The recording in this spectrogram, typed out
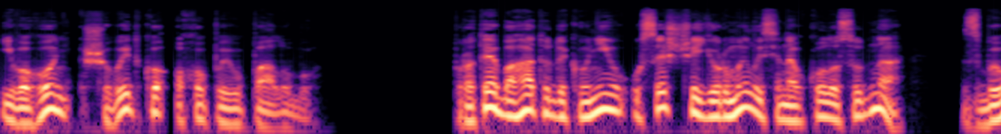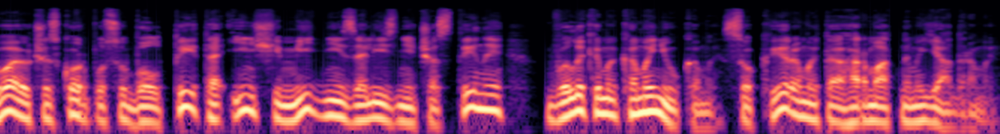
і вогонь швидко охопив палубу. Проте багато дикунів усе ще юрмилися навколо судна, збиваючи з корпусу болти та інші мідні залізні частини великими каменюками, сокирами та гарматними ядрами.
